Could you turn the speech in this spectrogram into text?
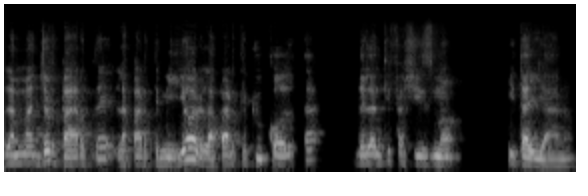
la maggior parte, la parte migliore, la parte più colta dell'antifascismo italiano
